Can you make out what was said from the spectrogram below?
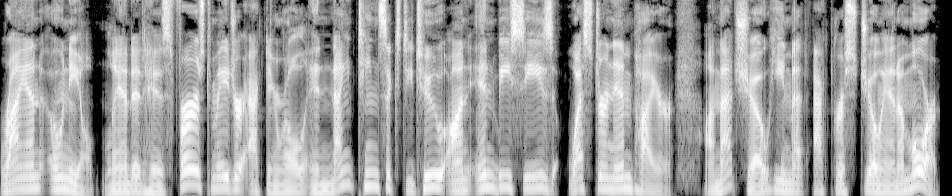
Ryan O'Neal landed his first major acting role in 1962 on NBC's Western Empire. On that show, he met actress Joanna Moore.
